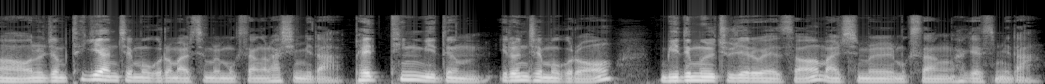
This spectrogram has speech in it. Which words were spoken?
어, 오늘 좀 특이한 제목으로 말씀을 묵상을 하십니다. 베팅 믿음 이런 제목으로 믿음을 주제로 해서 말씀을 묵상하겠습니다.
